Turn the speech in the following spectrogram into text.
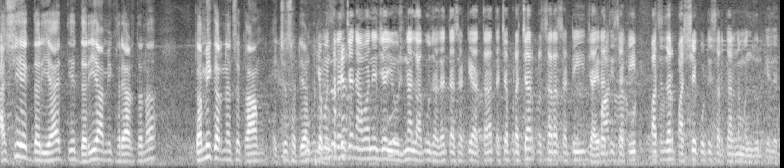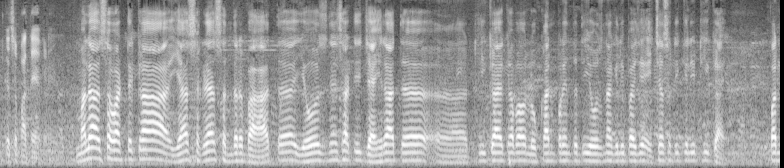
अशी एक दरी आहे. ती दरी आम्ही खऱ्या अर्थानं कमी करण्याचं काम याच्यासाठी. मुख्यमंत्र्यांच्या नावाने ज्या योजना लागू झाल्या त्यासाठी आता त्याच्या प्रचार प्रसारासाठी जाहिरातीसाठी पाच हजार पाचशे कोटी सरकारनं मंजूर केलेत. कसं पाहता याकडे? मला असं वाटतं का या सगळ्या संदर्भात योजनेसाठी जाहिरात ठीक आहे का बा? लोकांपर्यंत ती योजना गेली पाहिजे याच्यासाठी केली ठीक आहे. पण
